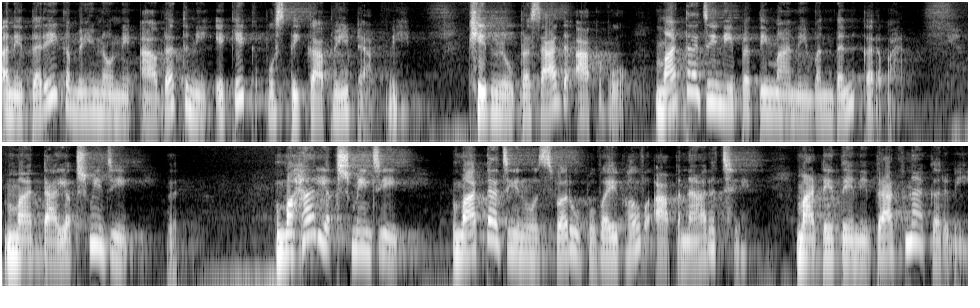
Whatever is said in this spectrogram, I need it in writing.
અને દરેક બહેનોને આ વ્રતની એક એક પુસ્તિકા ભેટ આપવી. ખીરનો પ્રસાદ આપવો, માતાજીની પ્રતિમાને વંદન કરવા. માતા લક્ષ્મીજી, મહાલક્ષ્મીજી, માતાજીનું સ્વરૂપ વૈભવ આપનાર છે. માટે તેની પ્રાર્થના કરવી.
